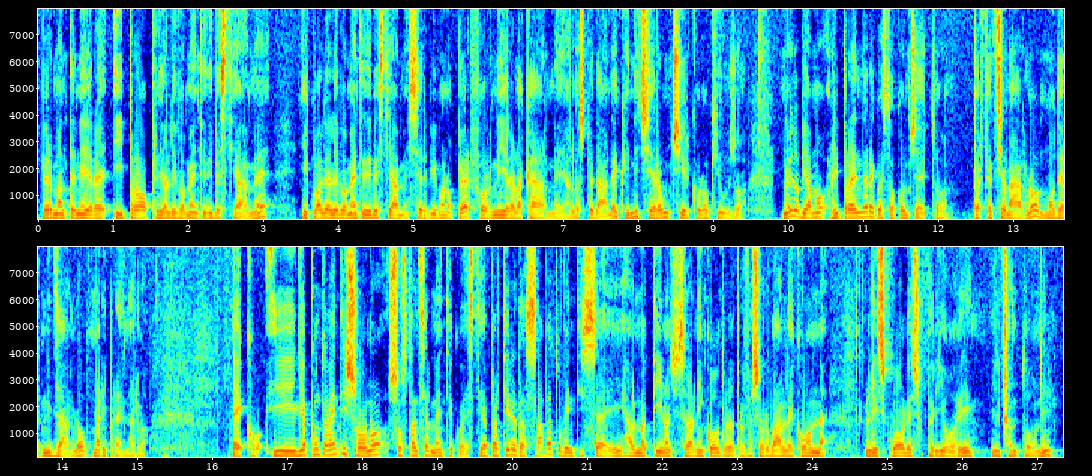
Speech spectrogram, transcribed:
per mantenere i propri allevamenti di bestiame, i quali allevamenti di bestiame servivano per fornire la carne all'ospedale quindi c'era un circolo chiuso. Noi dobbiamo riprendere questo concetto, perfezionarlo, modernizzarlo, ma riprenderlo. Ecco, gli appuntamenti sono sostanzialmente questi. A partire da sabato 26 al mattino ci sarà l'incontro del professor Valle con le scuole superiori, il Fantoni,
